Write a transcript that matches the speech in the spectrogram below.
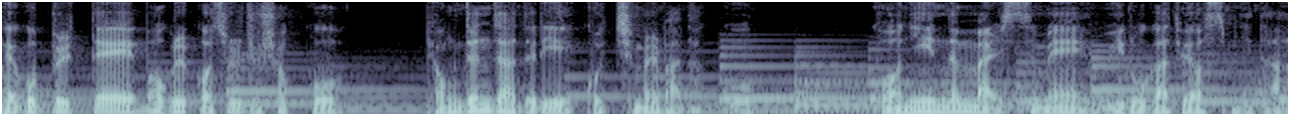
배고플 때 먹을 것을 주셨고 병든 자들이 고침을 받았고 권위 있는 말씀에 위로가 되었습니다.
